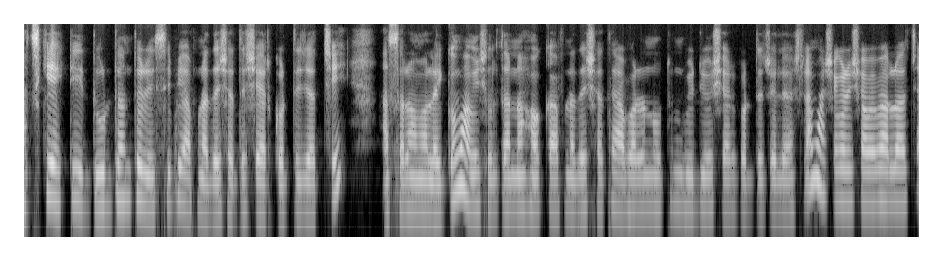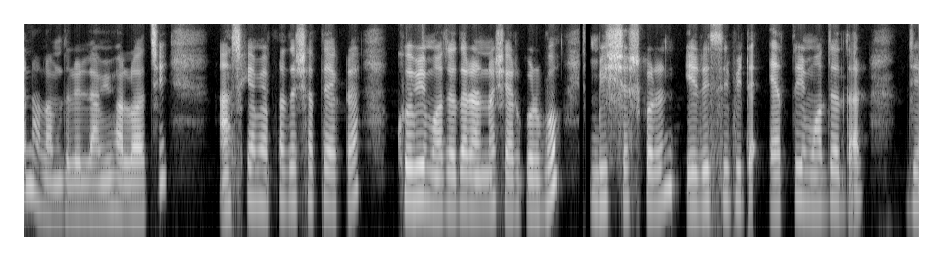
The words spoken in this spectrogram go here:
আজকে একটি দুর্দান্ত রেসিপি আপনাদের সাথে শেয়ার করতে যাচ্ছি। আসসালামু আলাইকুম। আমি সুলতানা হক, আপনাদের সাথে আবারও নতুন ভিডিও শেয়ার করতে চলে আসলাম। আশা করি সবাই ভালো আছেন। আলহামদুলিল্লাহ আমি ভালো আছি। আজকে আমি আপনাদের সাথে একটা খুবই মজাদার রান্না শেয়ার করব। বিশ্বাস করেন, এই রেসিপিটা এতই মজাদার যে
